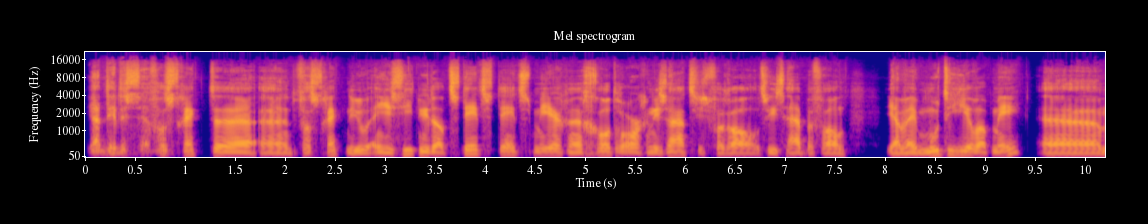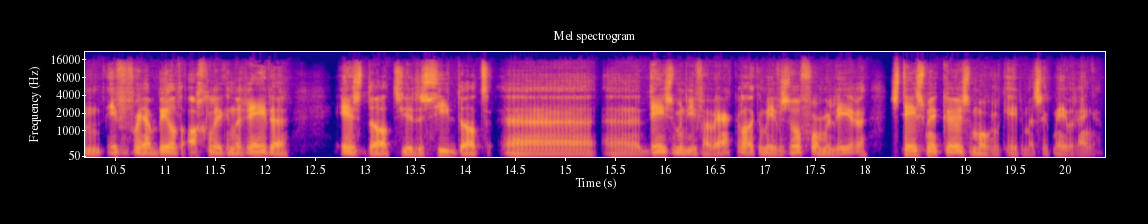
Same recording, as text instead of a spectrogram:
Ja, dit is eh, volstrekt, uh, volstrekt nieuw. En je ziet nu dat steeds, steeds meer grotere organisaties vooral zoiets hebben van... Ja, wij moeten hier wat mee. Ehm, even voor jouw beeld, achterliggende reden is dat je dus ziet dat deze manier van werken, laat ik hem even zo formuleren, steeds meer keuzemogelijkheden met zich meebrengen.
